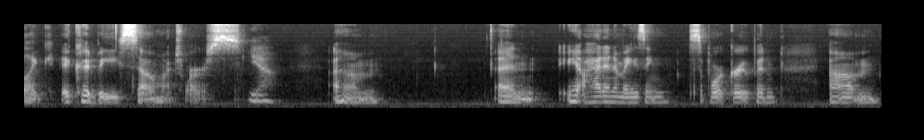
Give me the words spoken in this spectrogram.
like it could be so much worse. Yeah. um, and you know, I had an amazing support group, and um,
